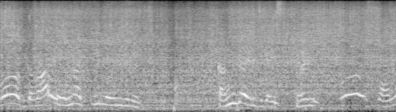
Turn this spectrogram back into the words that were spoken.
ஓ இந்த வாரு என்ன ஸ்பீடில் இருக்குது கங்க ஆயிடுச்சு கைஸ் செம்ம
